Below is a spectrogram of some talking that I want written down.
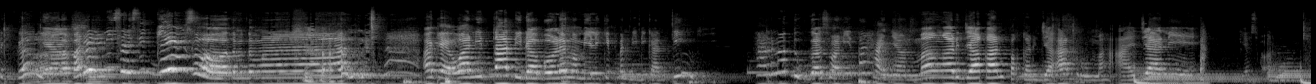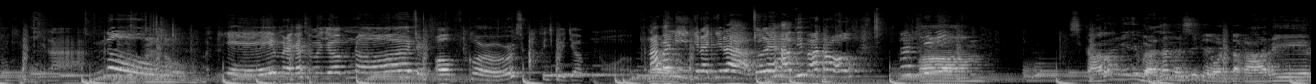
Tegang ya, padahal ini sesi games loh teman-teman. Oke, wanita tidak boleh memiliki pendidikan tinggi karena tugas wanita hanya mengerjakan pekerjaan rumah aja nih. Or no kira-kira? No. Oke, mereka semua jawab no dan of course aku juga jawab no. Kenapa nih kira-kira? Boleh Habib atau nih? Um, sekarang ini bahasa nggak sih kayak wanita karir?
